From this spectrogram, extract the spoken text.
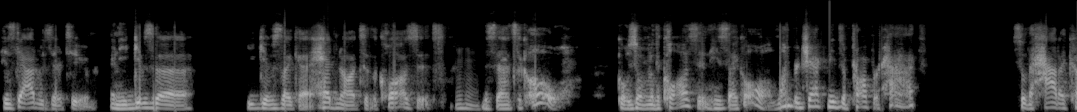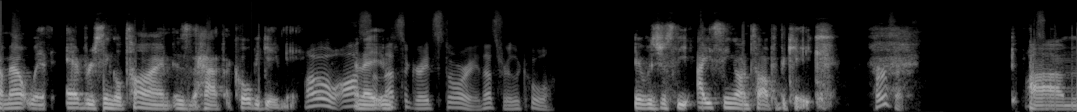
his dad was there too, and he gives a he gives like a head nod to the closet. Mhm. His dad's like, "Oh," goes over to the closet, and he's like, "Oh, lumberjack needs a proper hat." So the hat I come out with every single time is the hat that Kobe gave me. Oh, awesome. I- That's a great story. That's really cool. It was just the icing on top of the cake. Perfect. Awesome. Um,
